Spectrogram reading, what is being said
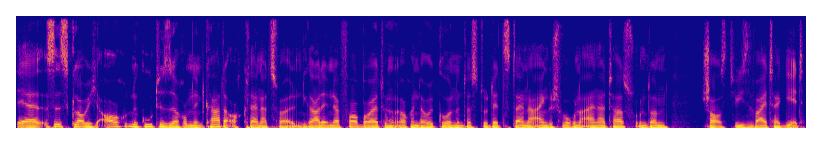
Der, es ist, glaube ich, auch eine gute Sache, um den Kader auch kleiner zu halten. Gerade in der Vorbereitung und auch in der Rückrunde, dass du jetzt deine eingeschworene Einheit hast und dann schaust, wie es weitergeht.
